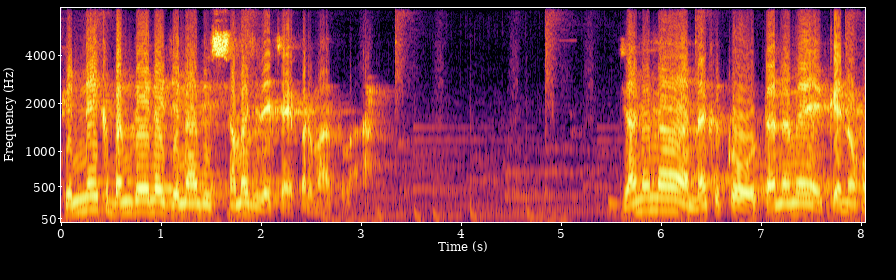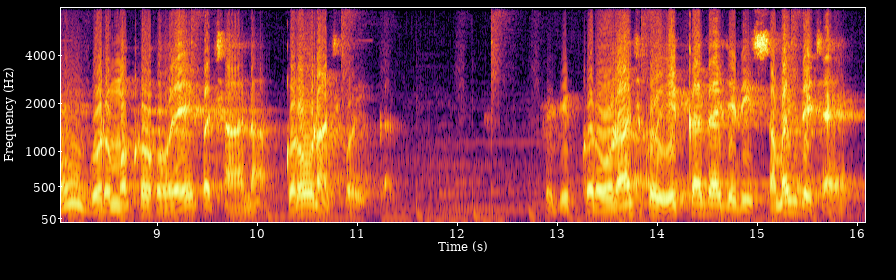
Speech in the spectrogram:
ਕਿੰਨੇ ਕੁ ਬੰਦੇ ਨੇ ਜਿਨ੍ਹਾਂ ਦੀ ਸਮਝ ਵਿੱਚ ਹੈ ਪਰਮਾਤਮਾ? ਜਨ ਨਾਨਕ ਕੋ ਤਨ ਮੈਂ ਕਿਨਹੂ ਗੁਰਮੁਖ ਹੋਏ, ਪਛਾਨਾ ਕਰੋੜਾਂ ਚ ਕੋਈ ਕਰ ਤੇ ਜੇ ਕਰੋੜਾਂ ਚ ਕੋਈ ਇੱਕ ਅਦਾ ਜਿਹਦੀ ਸਮਝ ਦੇ ਚ ਹੈ,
